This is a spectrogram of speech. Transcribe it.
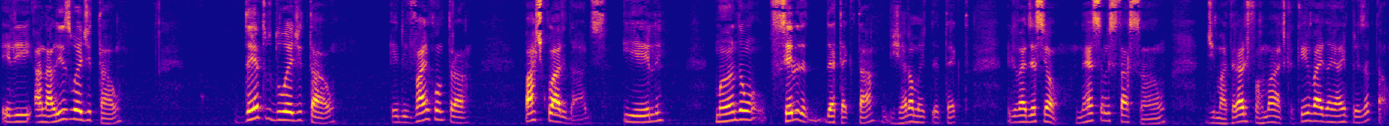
ele analisa o edital, dentro do edital, ele vai encontrar particularidades e ele manda, um, se ele detectar, geralmente detecta, ele vai dizer assim, ó, nessa licitação de material de informática, quem vai ganhar é a empresa tal.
